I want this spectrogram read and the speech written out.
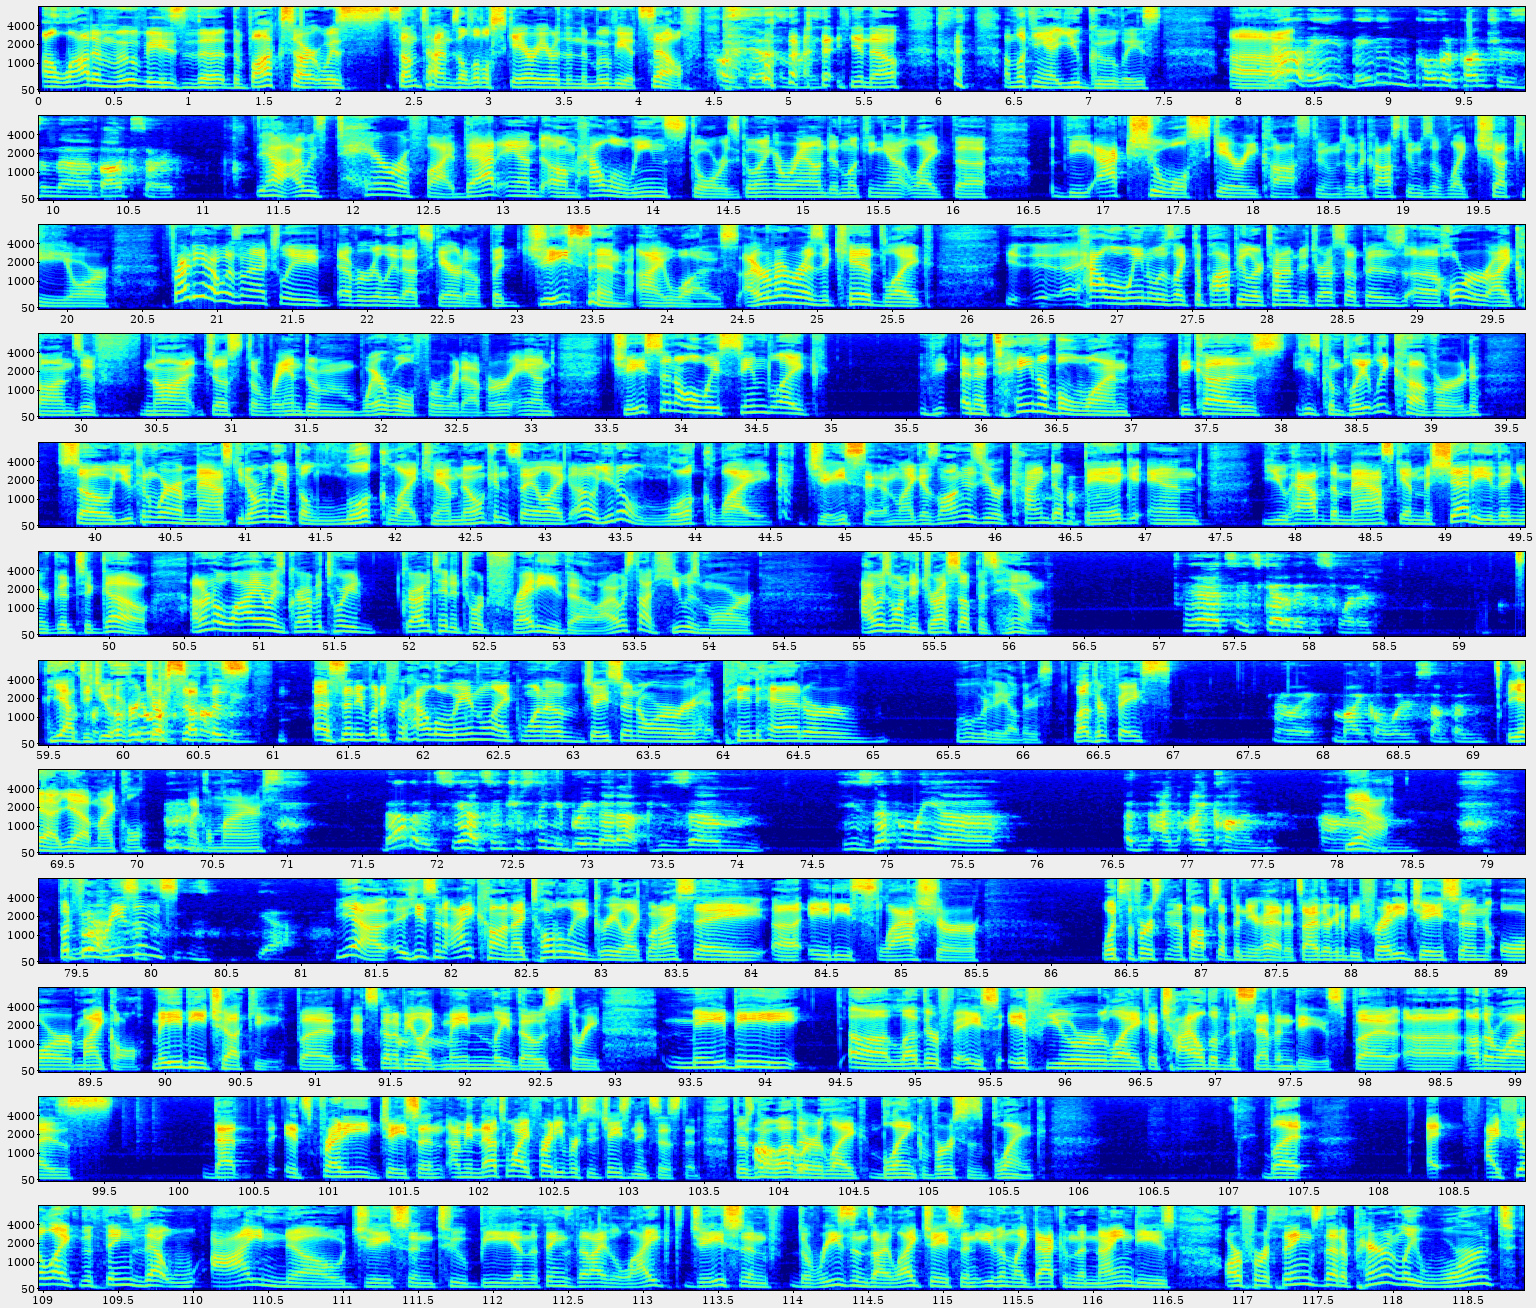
a lot of movies. The the box art was sometimes a little scarier than the movie itself. Oh, definitely. you know, I'm looking at you, ghoulies. yeah, they they didn't pull their punches in the box art. Yeah, I was terrified. That and um, Halloween stores going around and looking at like the the actual scary costumes or the costumes of like Chucky or Freddy. I wasn't actually ever really that scared of, but Jason, I was. I remember as a kid, like Halloween was like the popular time to dress up as uh, horror icons, if not just a random werewolf or whatever. And Jason always seemed like the, an attainable one because he's completely covered. So you can wear a mask. You don't really have to look like him. No one can say like, "Oh, you don't look like Jason." Like as long as you're kind of hmm. big and you have the mask and machete, then you're good to go. I don't know why I always gravitated gravitated toward Freddy though. I always thought he was more. I always wanted to dress up as him. Yeah, it's it's got to be the sweater. Yeah, did you ever dress up as as anybody for Halloween, like one of Jason or Pinhead or who were the others? Leatherface. Or like Michael or something. Yeah, yeah, Michael, Michael Myers. No, but it's yeah, it's interesting you bring that up. He's um he's definitely uh an, an icon. Um, Yeah, but for yeah, reasons, it's- yeah. yeah, he's an icon. I totally agree. Like when I say uh, 80s slasher, what's the first thing that pops up in your head? It's either going to be Freddy, Jason, or Michael. Maybe Chucky, but it's going to be like mainly those three. Maybe uh, Leatherface if you're like a child of the 70s, but uh, otherwise. That it's Freddy, Jason. I mean, that's why Freddy versus Jason existed. There's no Oh, other like blank versus blank. But I, I feel like the things that I know Jason to be and the things that I liked Jason, the reasons I like Jason, even like back in the 90s, are for things that apparently weren't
